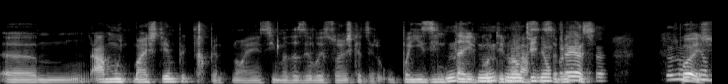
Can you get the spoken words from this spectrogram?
um, há muito mais tempo e que de repente não é em cima das eleições, quer dizer, o país inteiro continuará não, não tinham pressa. Que, pois,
